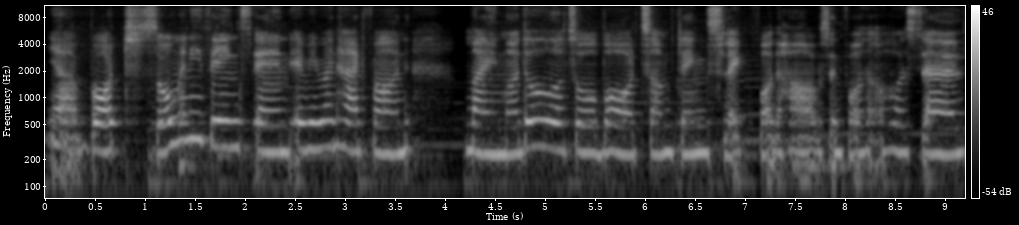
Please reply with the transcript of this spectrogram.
yeah bought so many things and everyone had fun my mother also bought some things like for the house and for herself.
